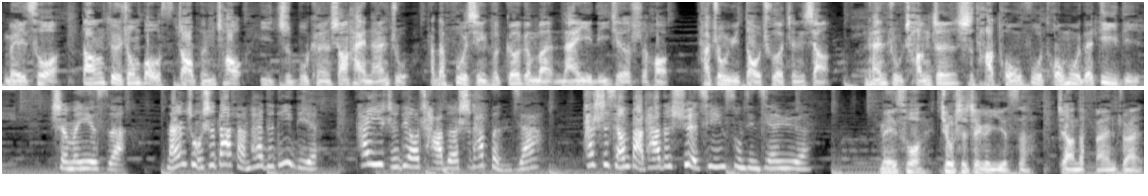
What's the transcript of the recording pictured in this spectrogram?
没错，当最终 BOSS 赵鹏超一直不肯伤害男主，他的父亲和哥哥们难以理解的时候。他终于道出了真相，男主长征是他同父同母的弟弟。什么意思？男主是大反派的弟弟？他一直调查的是他本家，他是想把他的血亲送进监狱？没错，就是这个意思。这样的反转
